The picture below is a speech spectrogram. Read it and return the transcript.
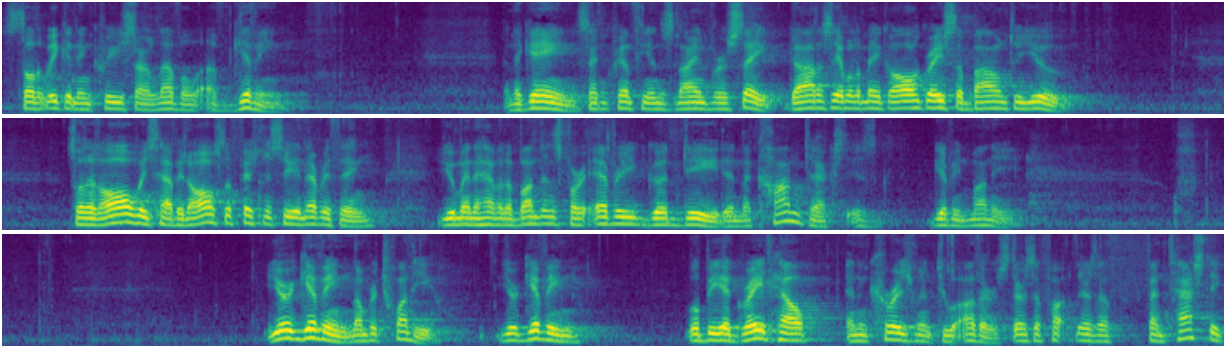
so that we can increase our level of giving. And again, 2 Corinthians 9, verse 8 God is able to make all grace abound to you, so that always having all sufficiency in everything, you may have an abundance for every good deed. And the context is giving money. Your giving, number 20, your giving will be a great help and encouragement to others. There's a, there's a fantastic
